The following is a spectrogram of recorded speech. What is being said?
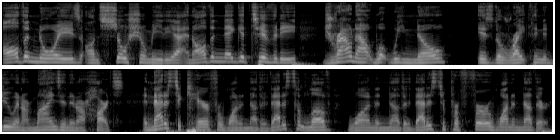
all the noise on social media and all the negativity drown out what we know is the right thing to do in our minds and in our hearts. And that is to care for one another. That is to love one another. That is to prefer one another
